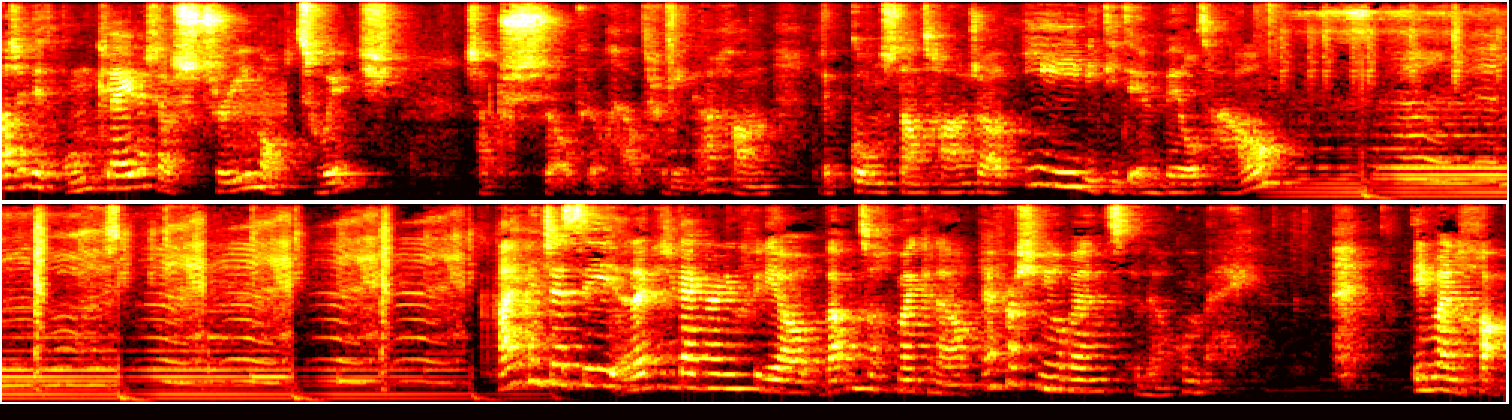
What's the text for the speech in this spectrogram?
als ik dit omkleden zou streamen op Twitch, zou ik zoveel geld verdienen. Gewoon dat ik constant gewoon zo ii, die tieten in beeld hou. Hi, ik ben Jessie. Leuk dat je kijkt naar een nieuwe video. Welkom terug op mijn kanaal. En als je nieuw bent, welkom bij in mijn gang.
